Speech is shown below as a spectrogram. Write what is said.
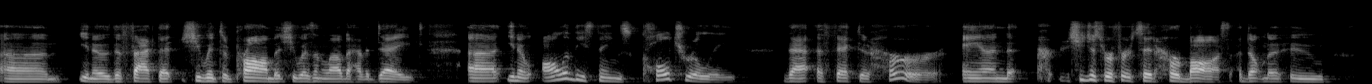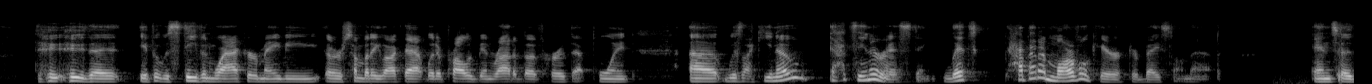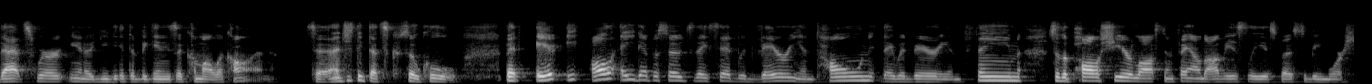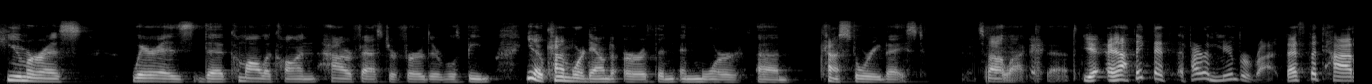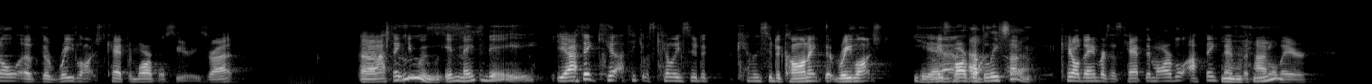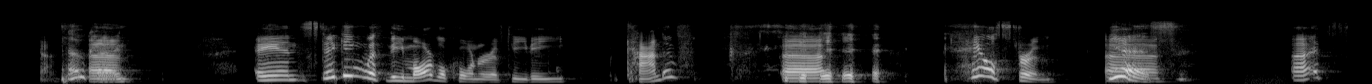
Um, you know, the fact that she went to prom, but she wasn't allowed to have a date. Uh, you know, all of these things culturally that affected her. And her, she just referred said her boss. I don't know who who, who the if it was Stephen Wacker maybe or somebody like that would have probably been right above her at that point. Uh, was like, you know, that's interesting. Let's how about a Marvel character based on that? And so that's where you know you get the beginnings of Kamala Khan. So I just think that's so cool. But all eight episodes they said would vary in tone, they would vary in theme. So the Paul Scheer Lost and Found obviously is supposed to be more humorous whereas the Kamala Khan Higher, Faster, Further will be, you know, kind of more down to earth and, and more um, kind of story based. So I liked that. Yeah, and I think that's if I remember right, that's the title of the relaunched Captain Marvel series, right? Uh, I think Ooh, it was. it may be. Yeah, I think I think it was Kelly Sue Kelly Sue DeConnick that relaunched Yeah, Miss Marvel. I believe so. uh, Carol Danvers as Captain Marvel. I think that's the title Mhm. there. okay. Um, and sticking with the Marvel corner of TV, kind of. Uh, Hellstrom. Uh, yes. Uh, it's,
